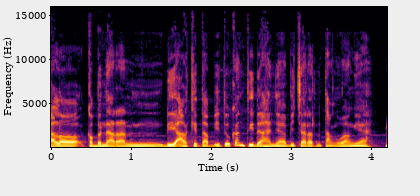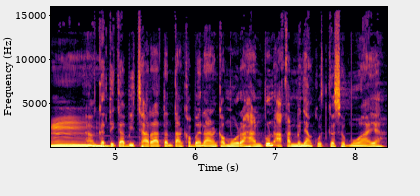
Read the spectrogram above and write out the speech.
kalau kebenaran di Alkitab itu kan tidak hanya bicara tentang uang ya. Hmm. Nah, ketika bicara tentang kebenaran kemurahan pun akan menyangkut ke semua ya.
